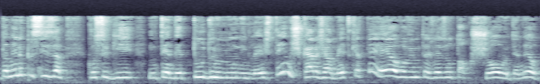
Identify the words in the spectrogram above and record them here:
Também não precisa conseguir entender tudo no mundo inglês. Tem uns caras realmente que até eu vou ver muitas vezes um talk show, entendeu?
